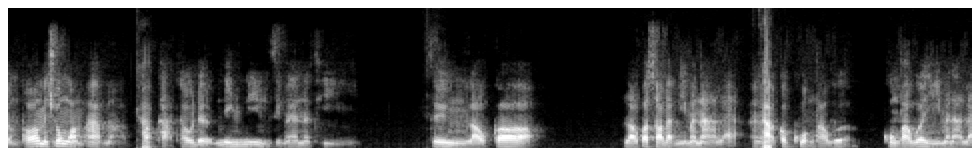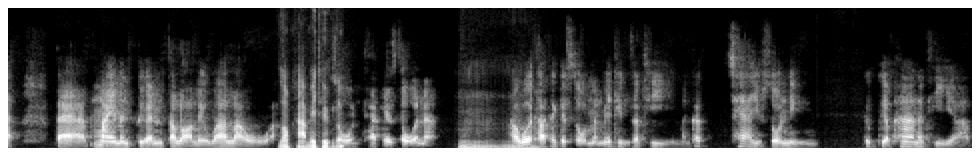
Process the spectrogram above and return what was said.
ม เพราะว่ามันช่วง warm up นะครับครับรอบขาเท่าเดิมนิ่งๆสิบห้านาที ซึ่งเราก็ เราก็ซ้อมแบบนี้มานานแล้วเออเราก็ควง power ควง power อย่างนี้มานานแล้ว แต่ไมล์มันเตือนตลอดเลยว่าเราอะรอบขาไม่ถึงโซน target zone อะอืม power target zone มันไม่ถึงสักที มันก็แช่อยู่โซนหนึ่งเกือบเกือบห้านาทีอะครับ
